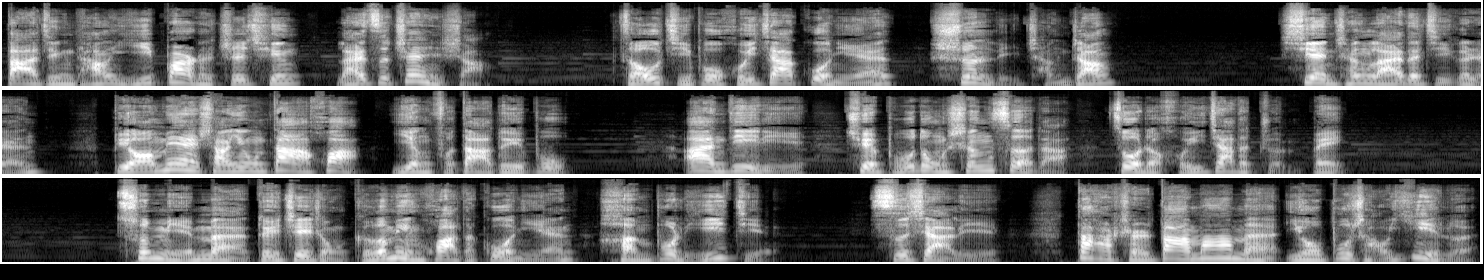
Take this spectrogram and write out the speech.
大井堂一半的知青来自镇上，走几步回家过年顺理成章。县城来的几个人，表面上用大话应付大队部，暗地里却不动声色地做着回家的准备。村民们对这种革命化的过年很不理解，私下里大婶大妈们有不少议论。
